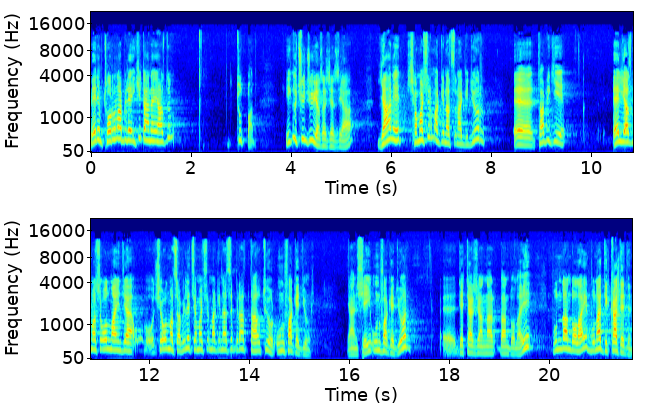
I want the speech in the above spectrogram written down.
Benim toruna bile iki tane yazdım, tutmadı. İlk üçüncüyü yazacağız ya. Yani çamaşır makinesine gidiyor. Ee, tabii ki el yazması olmayınca, şey olmasa bile çamaşır makinesi biraz dağıtıyor, un ufak ediyor. Yani şeyi un ufak ediyor, e, deterjanlardan dolayı. Bundan dolayı buna dikkat edin.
